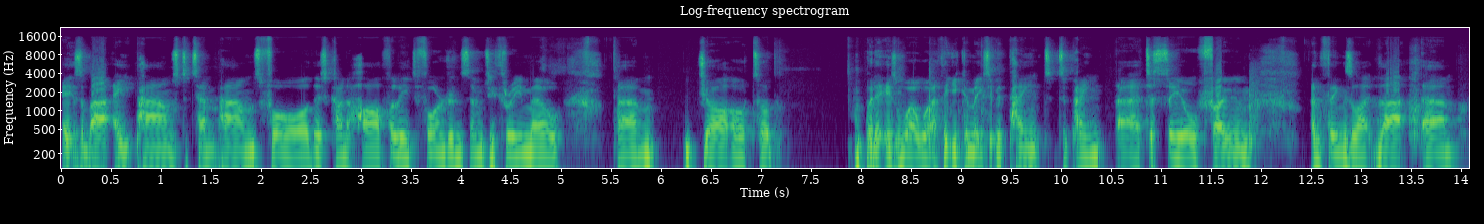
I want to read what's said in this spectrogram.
It's about eight pounds to ten pounds for this kind of half a litre, 473 mil um, jar or tub. But it is well worth it. You can mix it with paint to paint uh, to seal foam and things like that. Um,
